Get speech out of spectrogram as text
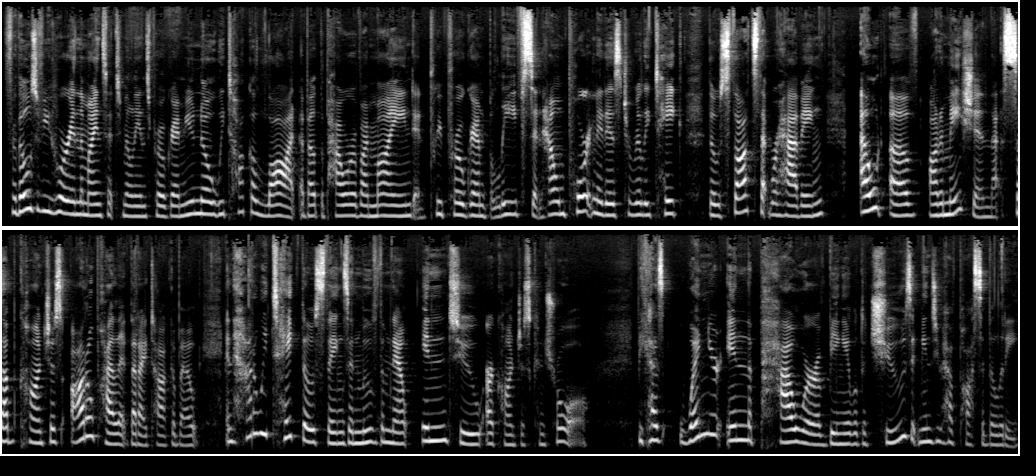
For those of you who are in the Mindset to Millions program, you know we talk a lot about the power of our mind and pre programmed beliefs and how important it is to really take those thoughts that we're having out of automation, that subconscious autopilot that I talk about. And how do we take those things and move them now into our conscious control? Because when you're in the power of being able to choose, it means you have possibility.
